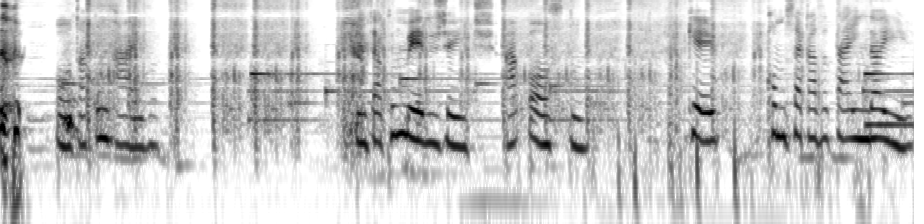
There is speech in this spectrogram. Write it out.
Ó, oh, tá com raiva. Ele tá com medo, gente. Aposto. Porque como se a casa tá indo aí.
